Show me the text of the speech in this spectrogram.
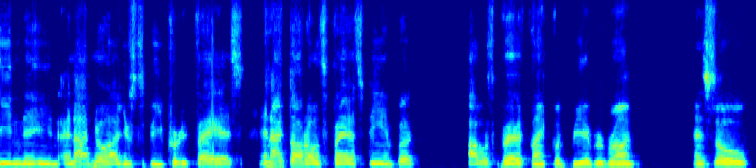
in, in and I know I used to be pretty fast, and I thought I was fast then, but I was very thankful to be able to run. And so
